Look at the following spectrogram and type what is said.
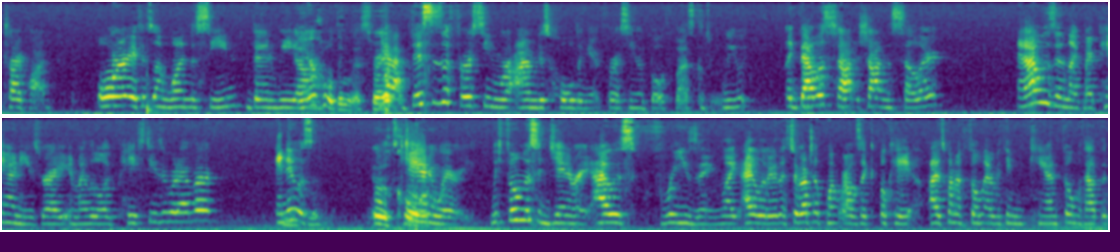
tripod, or if it's on one in the scene, then we. Um, You're holding this, right? Yeah, this is the first scene where I'm just holding it for a scene with both of us because we like that was shot shot in the cellar, and I was in like my panties, right, and my little like pasties or whatever, and it was It was cold. January. We filmed this in January. I was freezing. Like I literally so I got to a point where I was like, okay, I just want to film everything we can film without the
